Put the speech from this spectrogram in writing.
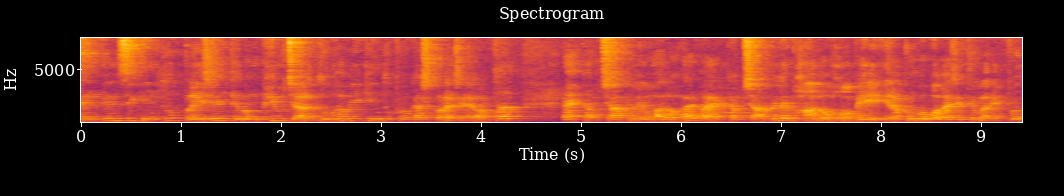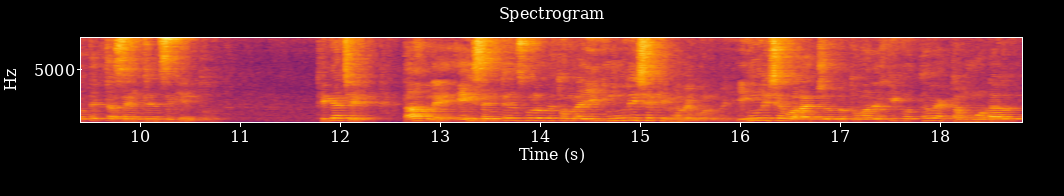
সেন্টেন্সই কিন্তু প্রেজেন্ট এবং ফিউচার, দুভাবেই কিন্তু প্রকাশ করা যায়। অর্থাৎ এক কাপ চা পেলে ভালো হয় বা এক কাপ চা পেলে ভালো হবে, এরকমও বলা যেতে পারে, প্রত্যেকটা সেন্টেন্সই কিন্তু। ঠিক আছে? তাহলে এই সেন্টেন্সগুলোকে তোমরা এই ইংলিশে কীভাবে বলবে? ইংলিশে বলার জন্য তোমাদের কি করতে হবে? একটা মোডাল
